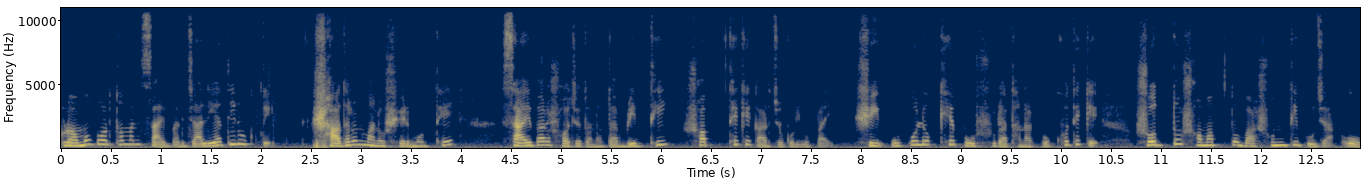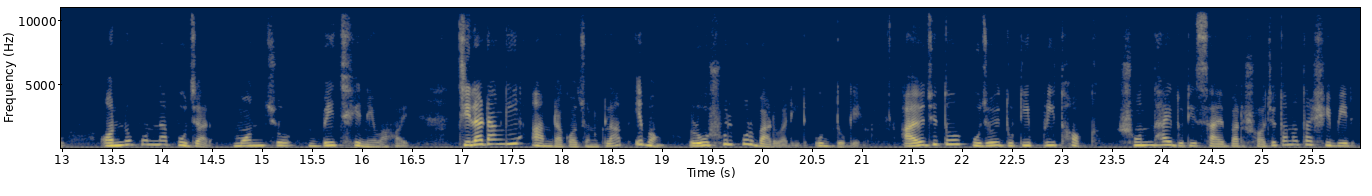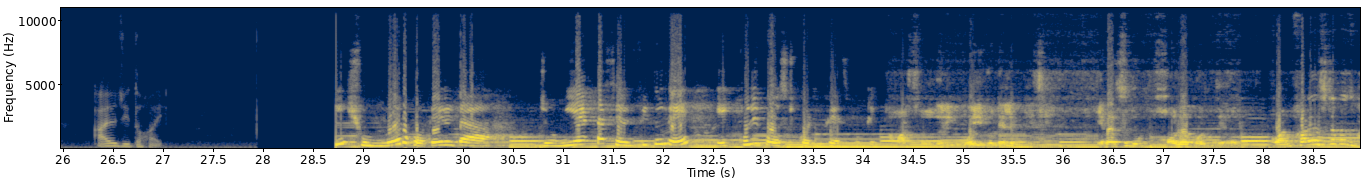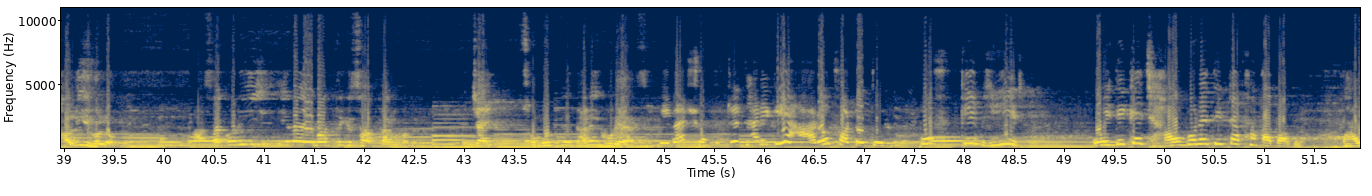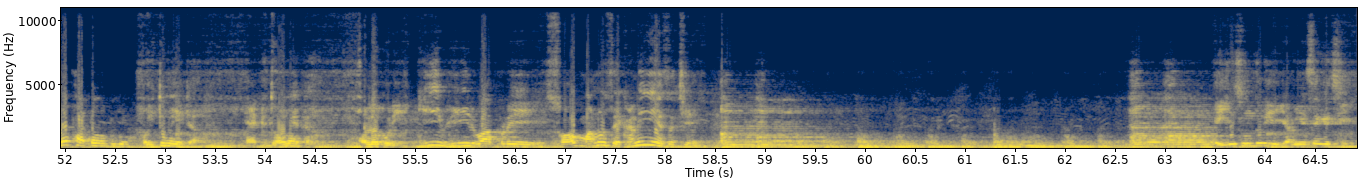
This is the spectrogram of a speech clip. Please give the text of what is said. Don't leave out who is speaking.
Speaker 1: ক্রমবর্ধমান সাইবার জালিয়াতি রুখতে সাধারণ মানুষের মধ্যে সাইবার সচেতনতা বৃদ্ধি সবথেকে কার্যকরী উপায়। সেই উপলক্ষে পরশুরা থানার পক্ষ থেকে সদ্য সমাপ্ত বাসন্তী পূজা ও অন্নপূর্ণা পূজার মঞ্চ বেছে নেওয়া হয়। চিলাডাঙ্গি আমরা কজন ক্লাব এবং রসুলপুর বারোয়ারির উদ্যোগে আয়োজিত পুজোয় দুটি পৃথক, সন্ধ্যায় দুটি সাইবার সচেতনতা শিবির আয়োজিত হয়।
Speaker 2: কি সুন্দর হোটেলটা। জমিয়ে একটা সেলফি তুলে এক্ষুনি পোস্ট করি ফেসবুকে
Speaker 3: আমার সুন্দরী ওই হোটেলে উঠেছে। এবার শুধু ফলো করতে হবে।
Speaker 4: কনফারেন্সটা বেশ ভালোই হলো। আশা করি এরা এবার থেকে সাবধান হবে। যাই সমুদ্রের ধারে ঘুরে আসি।
Speaker 2: এবার সমুদ্রের ধারে গিয়ে আরও ফটো তুলবো। উফ কি ভিড়! ওইদিকে ঝাউবনের দিকটা ফাঁকা পাবো। ভালো ফটো উঠবে।
Speaker 3: ওই তুমি মেয়েটা একদম একা। ফলো করি।
Speaker 4: কি ভিড় বাপরে! সব মানুষ এখানেই এসেছে।
Speaker 3: এই যে সুন্দরী আমি এসে গেছি।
